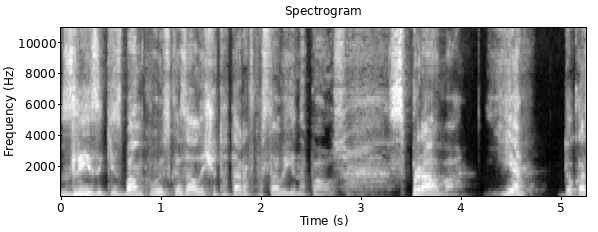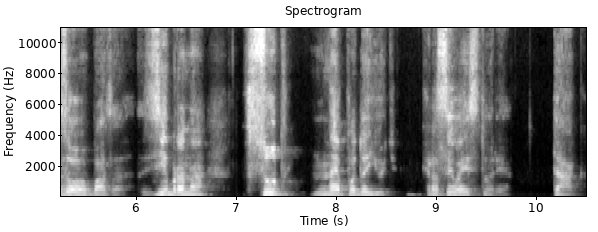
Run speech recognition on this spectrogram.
злізики з банкової сказали, що Татаров поставив її на паузу. Справа є, доказова база зібрана, в суд не подають. Красива історія? Так,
